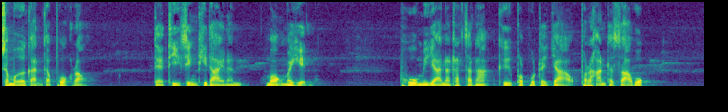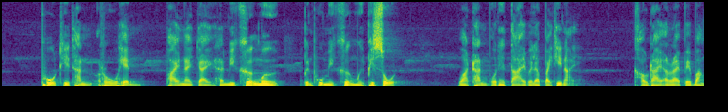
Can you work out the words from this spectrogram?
เสมอกันกับพวกเรา แต่ที่สิ่งที่ได้นั้นมองไม่เห็น ผู้มีญาณทัศนะคือพระพุทธเจ้าพระหันทสาวก ผู้ที่ท่านรู้เห็นภายในใจท่านมีเครื่องมือ เป็นผู้มีเครื่องมือพิสูจน์ ว่าท่านพวกนี้ตายไปแล้วไปที่ไหน เขาได้อะไรไปบ้าง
